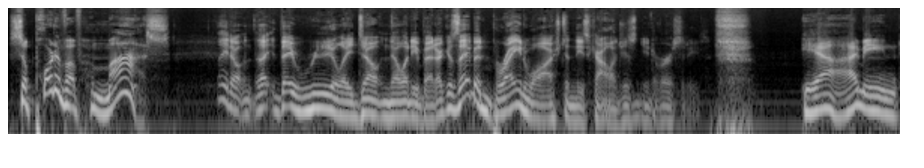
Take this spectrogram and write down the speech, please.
supportive of Hamas? They don't. They, they really don't know any better because they've been brainwashed in these colleges and universities. Yeah, I mean,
